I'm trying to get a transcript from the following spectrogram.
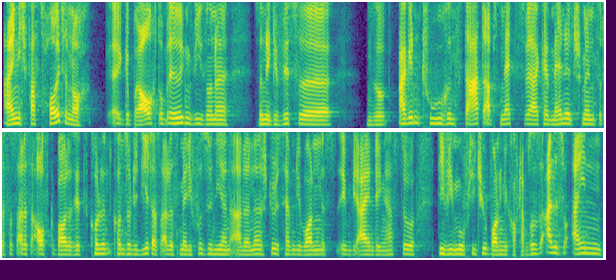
eigentlich fast heute noch äh, gebraucht, um irgendwie so eine, so eine gewisse so Agenturen, Startups, Netzwerke, Management, so dass das alles aufgebaut ist. Jetzt kon konsolidiert das alles mehr, die fusionieren alle, ne? Studio 71 ist irgendwie ein Ding, hast du DV Move, die Tube One gekauft haben. So ist alles so ein,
